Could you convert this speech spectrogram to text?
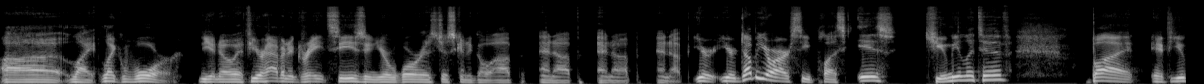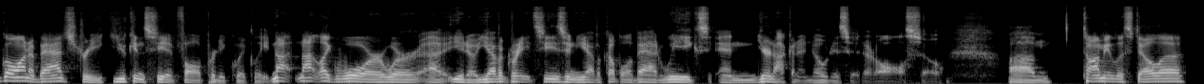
uh, like like WAR. You know, if you're having a great season, your WAR is just going to go up and up and up and up. Your your WRC plus is cumulative, but if you go on a bad streak, you can see it fall pretty quickly. Not not like war, where uh, you know you have a great season, you have a couple of bad weeks, and you're not going to notice it at all. So, um, Tommy La Stella,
